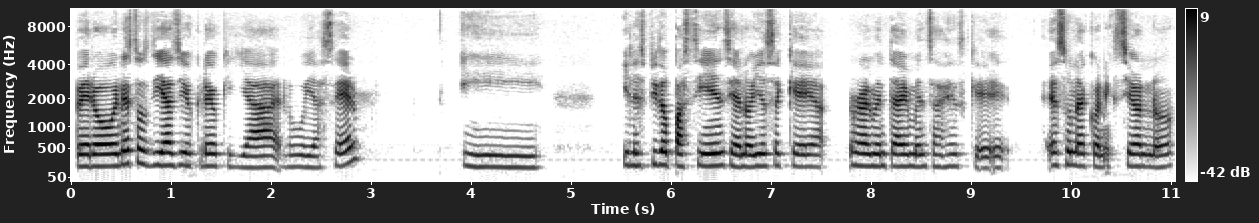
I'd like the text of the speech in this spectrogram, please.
pero en estos días yo creo que ya lo voy a hacer y, y les pido paciencia, ¿no? Yo sé que realmente hay mensajes que es una conexión, ¿no?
